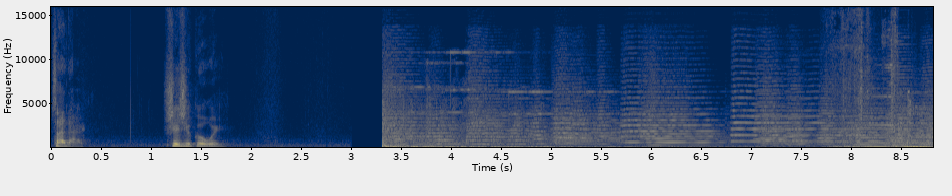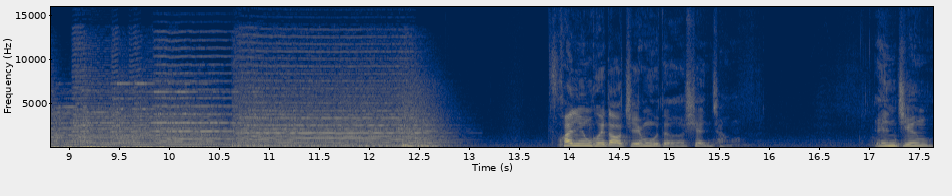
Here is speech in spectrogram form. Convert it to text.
再来，谢谢各位。欢迎回到节目的现场。人经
